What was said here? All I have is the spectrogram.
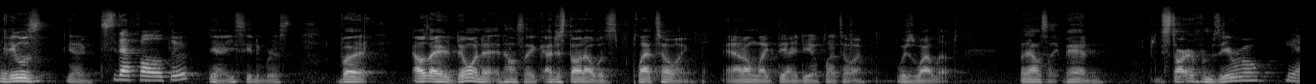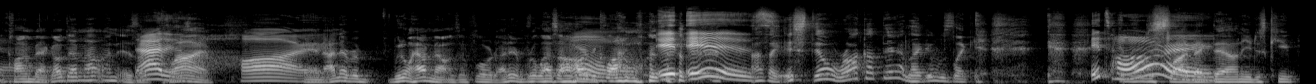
it was yeah, See that follow through? yeah, you see the wrist. But I was out here doing it, and I was like, I just thought I was plateauing, and I don't like the idea of plateauing, which is why I left. But I was like, man, starting from zero Yeah. and climbing back up that mountain is That a is climb. hard. And I never, we don't have mountains in Florida. I didn't realize how hard the Oh, climb was. It is. I was like, it's still rock up there. Like it was like, it's hard. you just slide back down, and you just keep.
